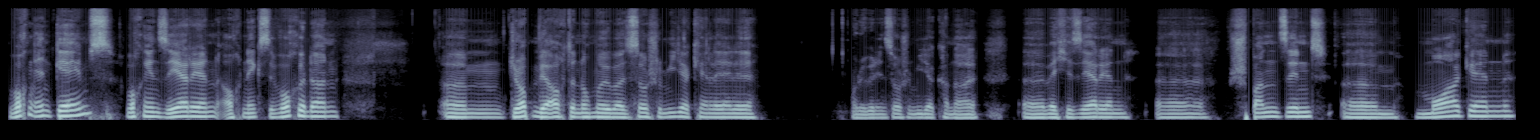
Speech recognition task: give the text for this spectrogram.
Wochenendgames, Wochenendserien, auch nächste Woche dann. Ähm, droppen wir auch dann nochmal über Social Media Kanäle oder über den Social Media Kanal, äh, welche Serien äh, spannend sind. Ähm, morgen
